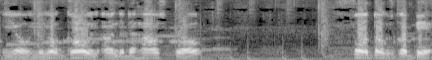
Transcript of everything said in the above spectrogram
Yo, you're not going under the house, bro. Four dogs got bit.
